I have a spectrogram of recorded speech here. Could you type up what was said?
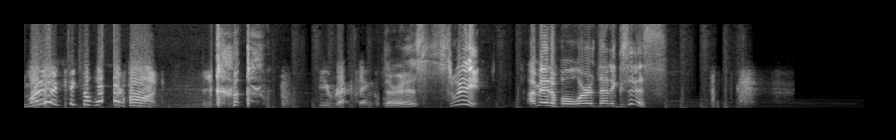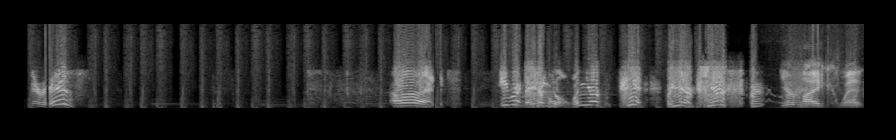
Why did I pick the warthog? you rectangle. There is? Sweet! I made up a word that exists. There is. Alright. E-rectangle, when you're pit, when you're pierced, Your mic went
